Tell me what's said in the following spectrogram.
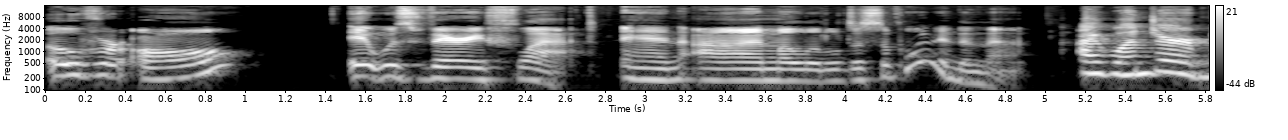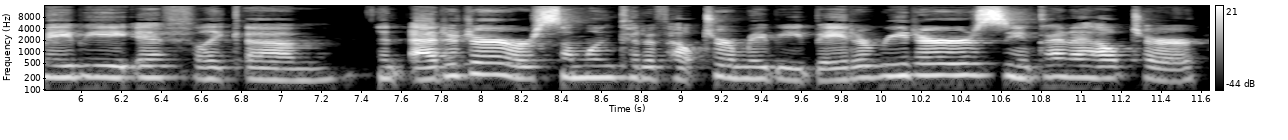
overall, it was very flat, and I'm a little disappointed in that. I wonder maybe if like um, an editor or someone could have helped her, maybe beta readers, you know, kind of helped her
